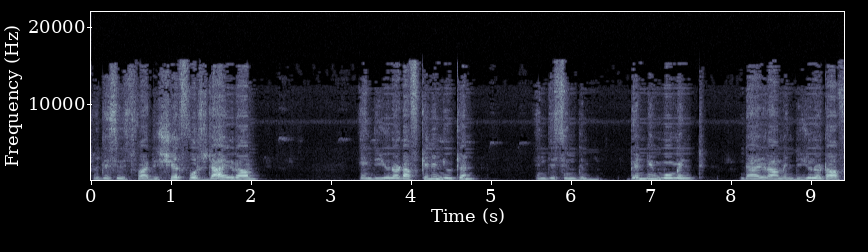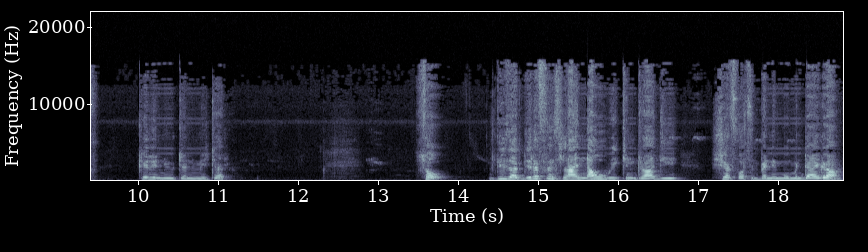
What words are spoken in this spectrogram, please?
So this is for the shear force diagram in the unit of kilonewton. And this in the bending moment diagram in the unit of kilonewton meter. So these are the reference line. Now we can draw the shear force and bending moment diagram.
